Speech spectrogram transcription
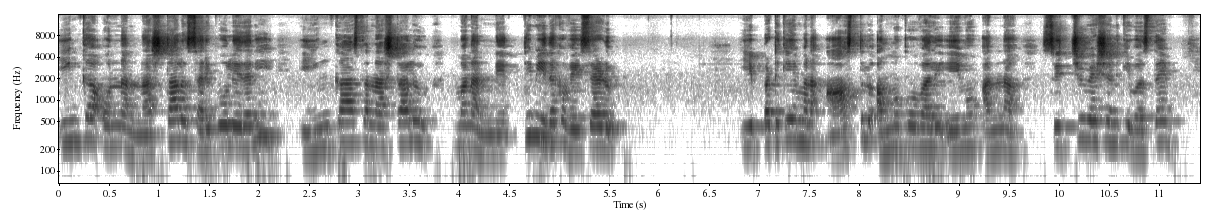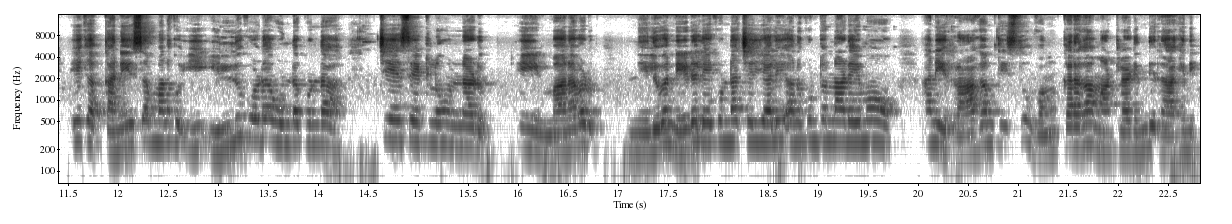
ఇంకా ఉన్న నష్టాలు సరిపోలేదని ఇంకాస్త నష్టాలు మన నెత్తి మీదకు వేశాడు. ఇప్పటికే మన ఆస్తులు అమ్ముకోవాలి ఏమో అన్న సిచ్యువేషన్కి వస్తే ఇక కనీసం మనకు ఈ ఇల్లు కూడా ఉండకుండా చేసేట్లో ఉన్నాడు. ఈ మనవడు నిలువ నీడ లేకుండా చెయ్యాలి అనుకుంటున్నాడేమో అని రాగం తీస్తూ వంకరగా మాట్లాడింది రాగిని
